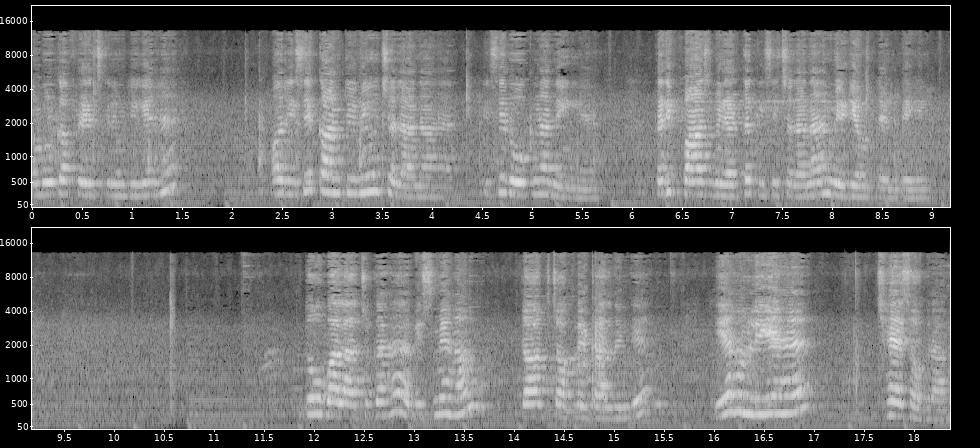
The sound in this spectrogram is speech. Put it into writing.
अमूल का फ्रेश क्रीम लिए हैं और इसे कंटिन्यू चलाना है। इसे रोकना नहीं है। करीब पाँच मिनट तक इसे चलाना है मीडियम फ्लेम पे ही। दो उबाल आ चुका है। अब इसमें हम डार्क चॉकलेट डाल देंगे। ये हम लिए हैं 600 ग्राम।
